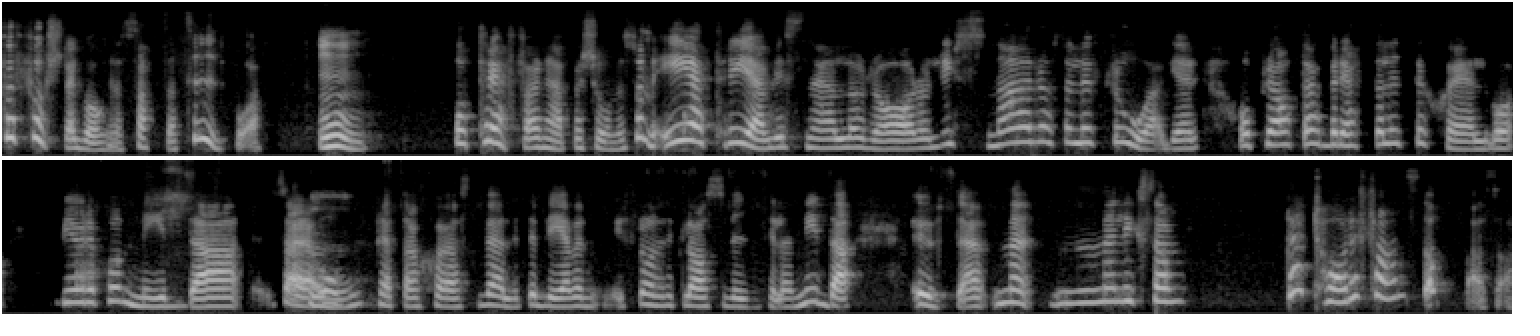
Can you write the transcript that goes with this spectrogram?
för första gången satsa tid på. Mm och träffa den här personen som är trevlig, snäll och rar och lyssnar och ställer frågor och pratar, berättar lite själv och bjuder på middag. Så här mm. opretentiöst väldigt. Det blev en, från ett glas vin till en middag ute. Men, men liksom, där tar det fan stopp alltså.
